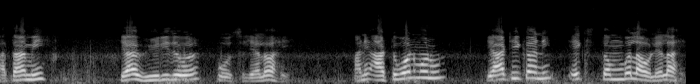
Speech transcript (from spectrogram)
आता आम्ही या विहिरीजवळ पोचलेलो आहे. आणि आठवण म्हणून या ठिकाणी एक स्तंभ लावलेला आहे.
